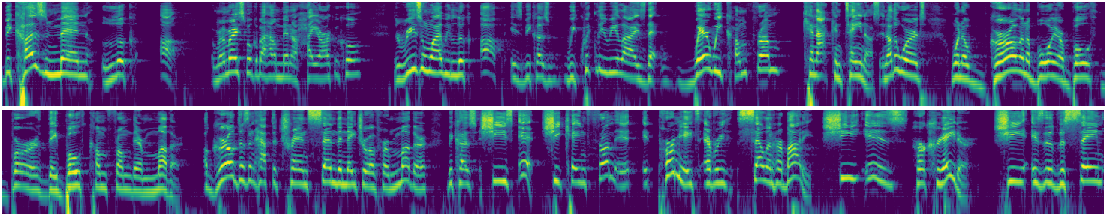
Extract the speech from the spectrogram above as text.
because men look up. Remember, I spoke about how men are hierarchical? The reason why we look up is because we quickly realize that where we come from cannot contain us. In other words, when a girl and a boy are both birthed, they both come from their mother. A girl doesn't have to transcend the nature of her mother because she's it. She came from it. It permeates every cell in her body. She is her creator. She is of the same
